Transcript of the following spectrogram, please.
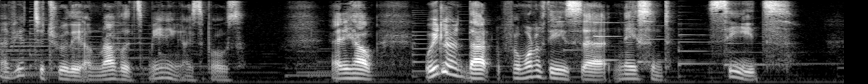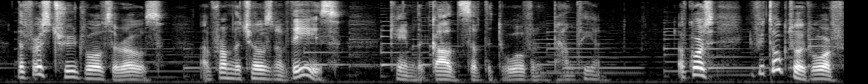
I have yet to truly unravel its meaning, I suppose. Anyhow, we learned that from one of these uh, nascent seeds, the first true dwarves arose, and from the chosen of these came the gods of the dwarven pantheon. Of course, if you talk to a dwarf,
